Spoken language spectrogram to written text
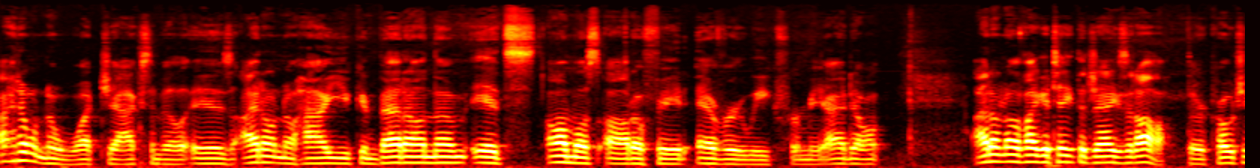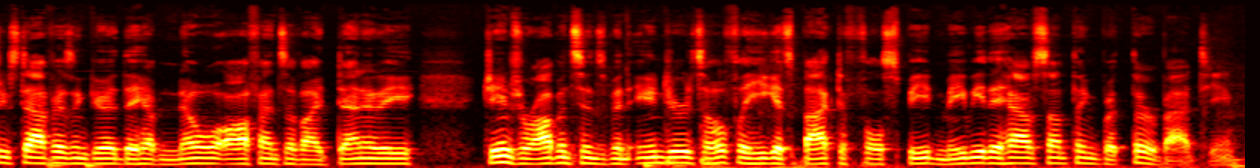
I don't know what Jacksonville is. I don't know how you can bet on them. It's almost auto fade every week for me. I don't. I don't know if I could take the Jags at all. Their coaching staff isn't good. They have no offensive identity. James Robinson's been injured, so hopefully he gets back to full speed. Maybe they have something, but they're a bad team.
